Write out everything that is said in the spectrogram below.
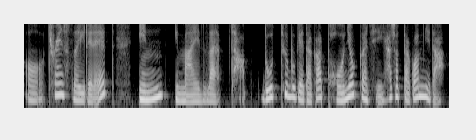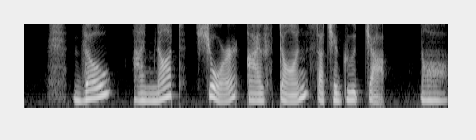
어, translated it in, in my laptop. 노트북에다가 번역까지 하셨다고 합니다. Though I'm not sure I've done such a good job. 어,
